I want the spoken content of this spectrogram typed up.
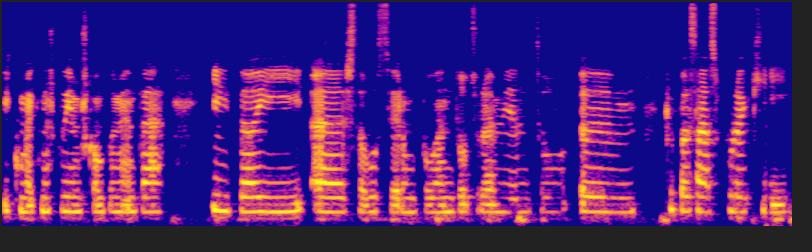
e como é que nos podíamos complementar e daí a estabelecer um plano de doutoramento um, que passasse por aqui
